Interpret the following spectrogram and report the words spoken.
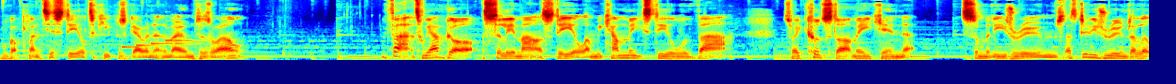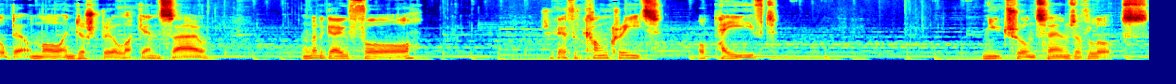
We've got plenty of steel to keep us going at the moment as well. In fact, we have got a silly amount of steel, and we can make steel with that. So I could start making some of these rooms. Let's do these rooms a little bit more industrial looking. So I'm going to go for... Should I go for concrete or paved? Neutral in terms of looks.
